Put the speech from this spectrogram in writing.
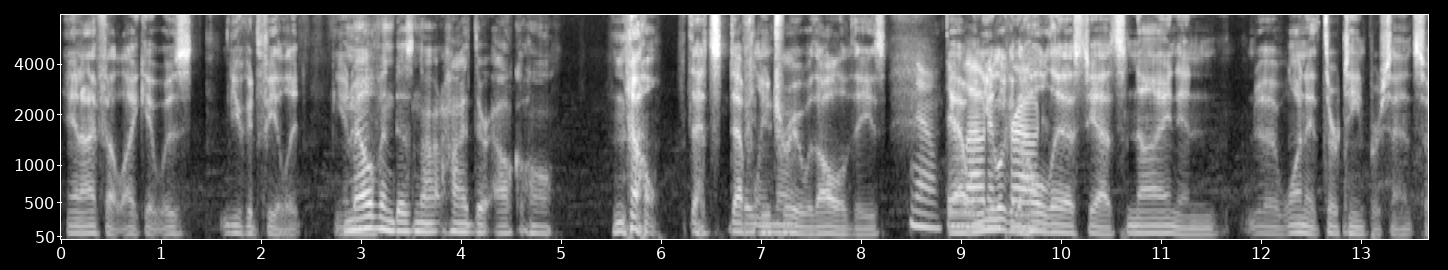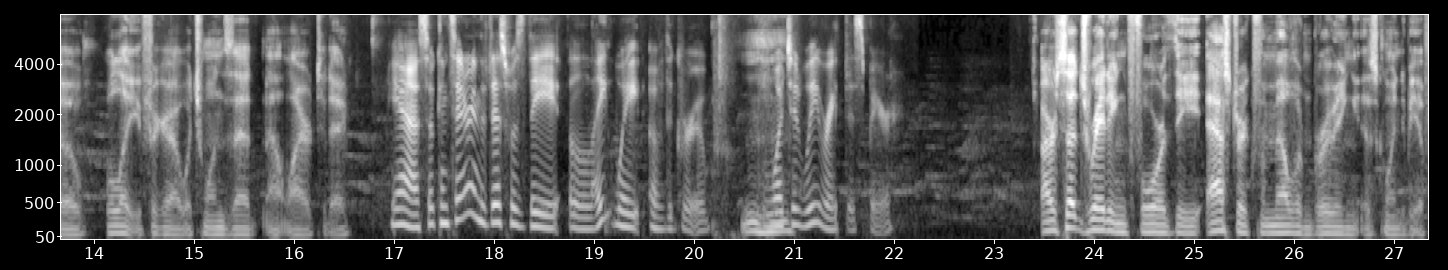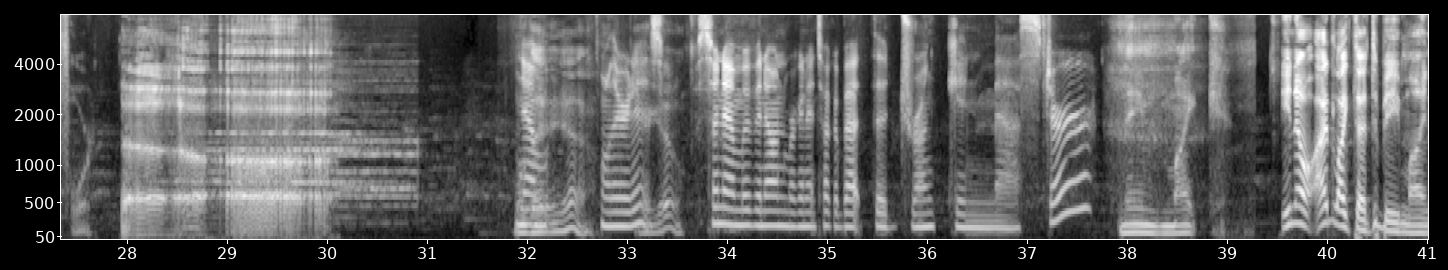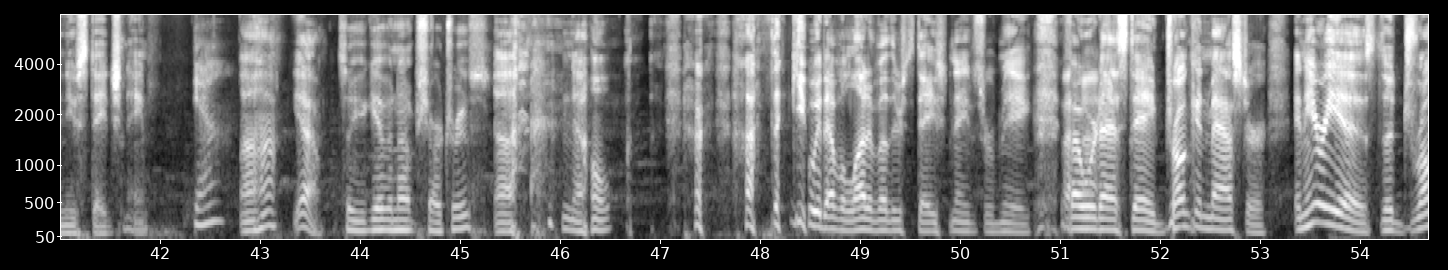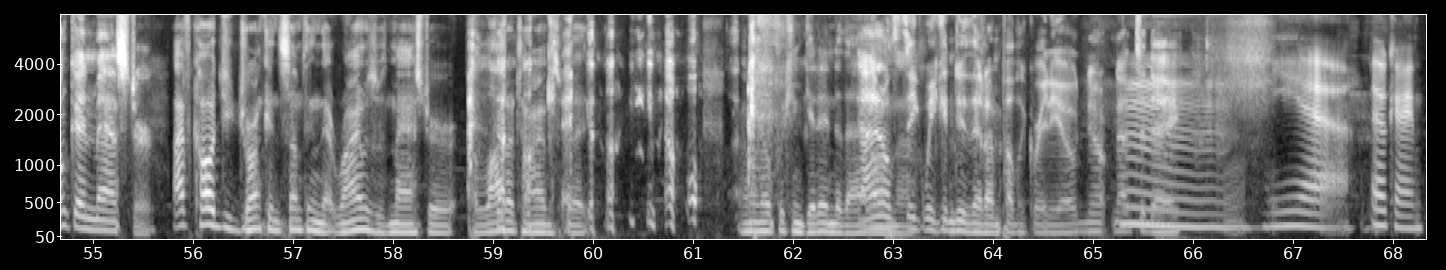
and I felt like it was. You could feel it. You know, Melvin does not hide their alcohol. no, that's definitely do not. true with all of these. No, they're yeah, loud when you and look proud. at the whole list, yeah, it's nine and uh, one at thirteen percent. So we'll let you figure out which one's that outlier today. Yeah, so considering that this was the lightweight of the group, Mm-hmm. what did we rate this beer? Our suds rating for the asterisk from Melvin Brewing is going to be a four. Well, Now- there- yeah. Well, there it There is. you go. So now moving on, we're going to talk about the Drunken Master. Named Mike. You know, I'd like that to be my new stage name. Yeah. Uh huh. Yeah. So you're giving up chartreuse? Uh, no. I think you would have a lot of other stage names for me if I were to ask Dave. Drunken Master. And here he is, the Drunken Master. I've called you drunken something that rhymes with master a lot of times, but You know, I don't know if we can get into that. I don't the- uh, think we can do that on public radio. No, not hmm, today. Yeah. Okay.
